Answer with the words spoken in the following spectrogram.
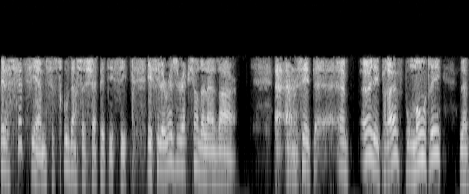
Mais le septième se trouve dans ce chapitre ici, et c'est la résurrection de Lazare. Euh, euh, c'est euh, un, des preuves pour montrer le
